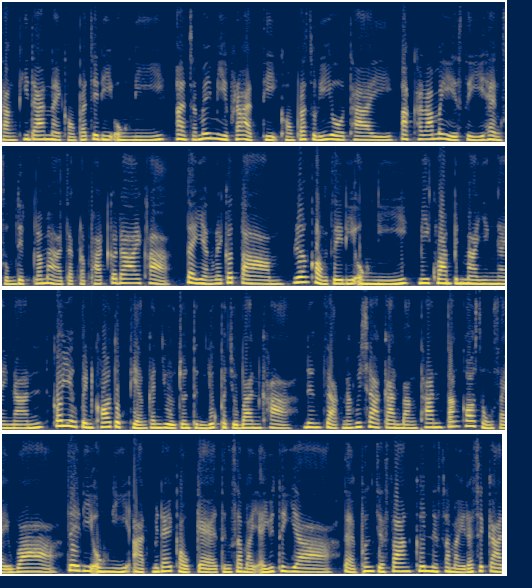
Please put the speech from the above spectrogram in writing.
ทั้งที่ด้านในของพระเจดีย์องค์นี้ อาจจะไม่มีพระอัฐิของพระสุริโยไทย อัครมเหสีแห่งสมเด็จพระมหาจักรพรรดิก็ได้ค่ะ แต่อย่างไรก็ตาม เรื่องของเจดีย์องค์นี้มีความเป็นมายังไงนั้น ก็ยังเป็นข้อตกเถียงกันอยู่จนถึงยุคปัจจุบันค่ะ เนื่องจากนักวิชาการบางท่านตั้งข้อสงสัยว่าเจดีย์องค์นี้อาจไม่ได้เก่าแก่ถึงสมัยอยุธยา แต่เพิ่งจะสร้างขึ้นในสมัยรัชกาล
